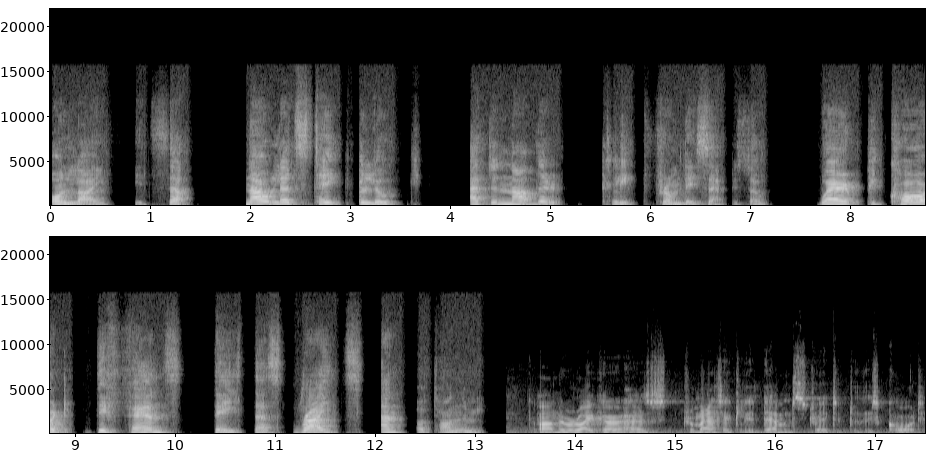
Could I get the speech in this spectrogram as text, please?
on life itself. Now let's take a look at another clip from this episode where Picard defends Data's rights and autonomy. Commander Riker has dramatically demonstrated to this court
